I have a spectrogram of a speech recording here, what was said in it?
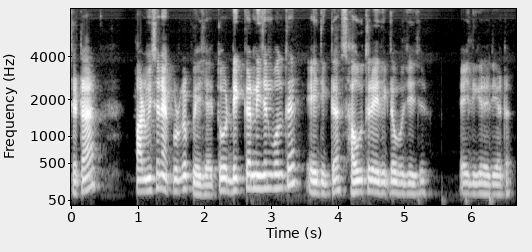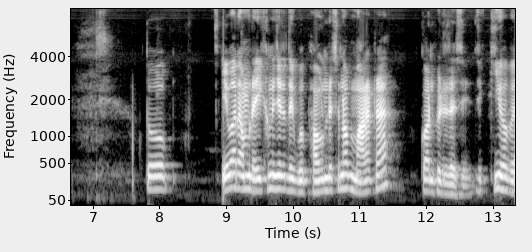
সেটা পারমিশন এক প্রকার পেয়ে যায়। তো ডেক্কান রিজন বলতে এই দিকটা সাউথের এই দিকটা বুঝিয়েছে, এই দিকের এরিয়াটা তো এবার আমরা এইখানে যেটা দেখব ফাউন্ডেশন অফ মারাঠা কনফেডারেসি যে কী হবে,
